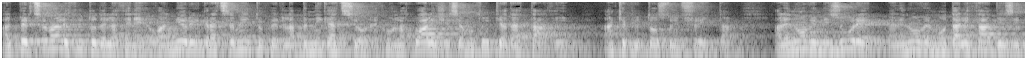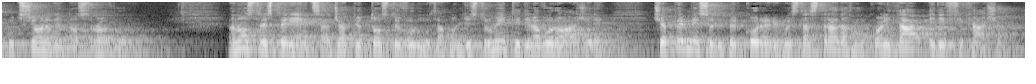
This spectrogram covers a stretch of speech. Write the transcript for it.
Al personale tutto dell'Ateneo va il mio ringraziamento per l'abnegazione con la quale ci siamo tutti adattati, anche piuttosto in fretta, alle nuove misure e alle nuove modalità di esecuzione del nostro lavoro. La nostra esperienza, già piuttosto evoluta con gli strumenti di lavoro agile, ci ha permesso di percorrere questa strada con qualità ed efficacia,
